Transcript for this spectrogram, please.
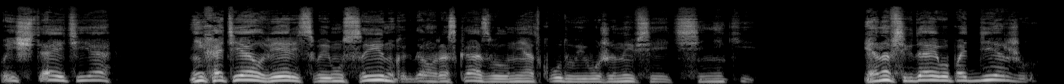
Вы считаете, я не хотел верить своему сыну, когда он рассказывал мне, откуда у его жены все эти синяки. И она всегда его поддерживала,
